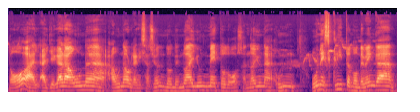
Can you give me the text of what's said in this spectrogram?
¿No? Al, llegar a una, a una organización donde no hay un método, o sea, no hay una, un, un escrito donde vengan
